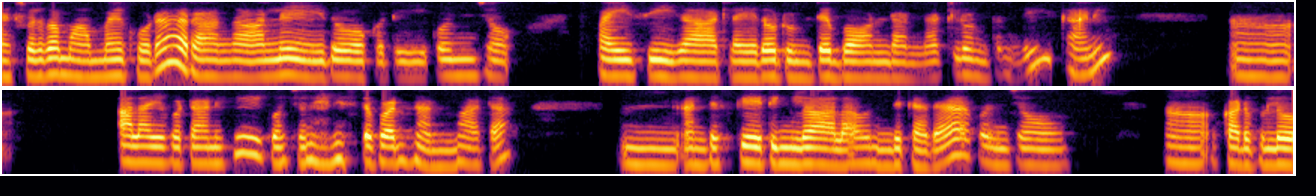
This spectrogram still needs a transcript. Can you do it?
యాక్చువల్గా మా అమ్మాయి కూడా రాగానే ఏదో ఒకటి కొంచెం స్పైసీగా అట్లా ఏదో ఒకటి ఉంటే బాగుండు అన్నట్లు ఉంటుంది. కానీ అలా ఇవ్వటానికి కొంచెం నేను ఇష్టపడిన అనమాట అంటే స్కేటింగ్లో అలా ఉంది కదా కొంచెం కడుపులో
